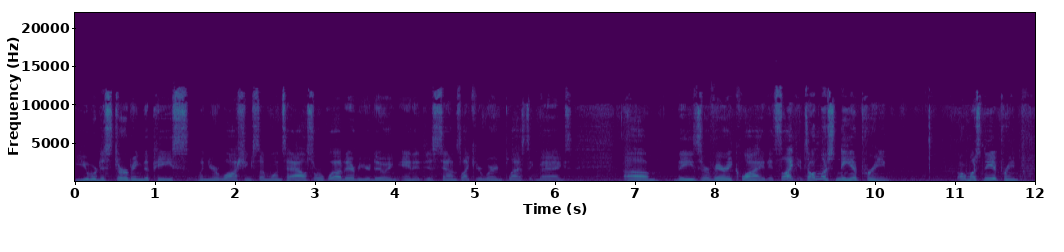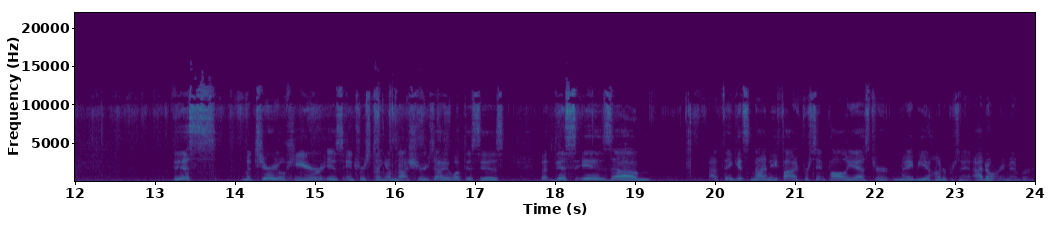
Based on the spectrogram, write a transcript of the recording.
you were disturbing the peace when you're washing someone's house or whatever you're doing and it just sounds like you're wearing plastic bags? Um, these are very quiet. It's like, it's almost neoprene, almost neoprene. This material here is interesting. I'm not sure exactly what this is, but this is, um, I think it's 95% polyester, maybe 100%. I don't remember.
